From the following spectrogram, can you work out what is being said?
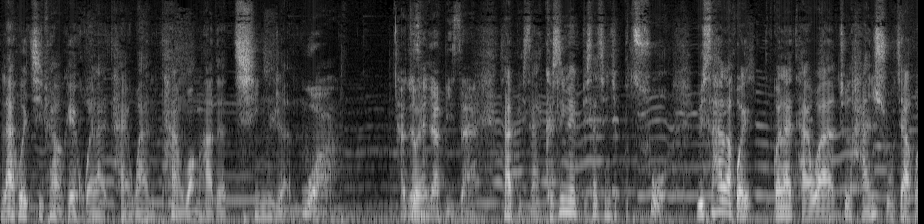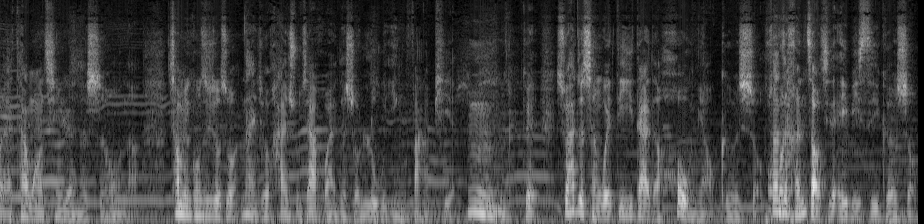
来回机票可以回来台湾探望他的亲人。哇！他就参加比赛，参加比赛。可是因为比赛成绩不错，于是他来回回来台湾，就是寒暑假回来探望亲人的时候呢，唱片公司就说：“那你就寒暑假回来的时候录音发片。”嗯，对，所以他就成为第一代的候鸟歌手，算是很早期的 A B C 歌手。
